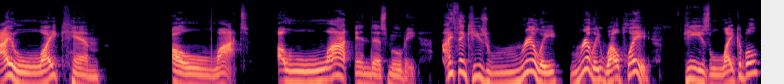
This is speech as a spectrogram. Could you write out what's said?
I like him a lot a lot in this movie. I think he's really, really well played. He's likable,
